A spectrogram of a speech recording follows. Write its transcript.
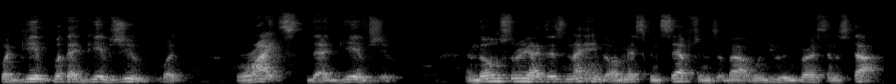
what give what that gives you, what rights that gives you. And those three I just named are misconceptions about when you invest in a stock.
